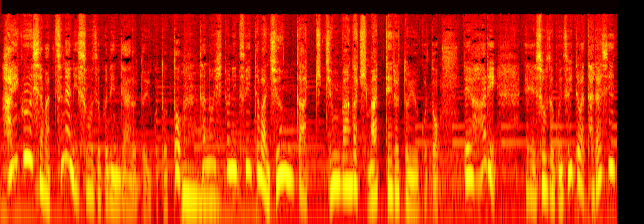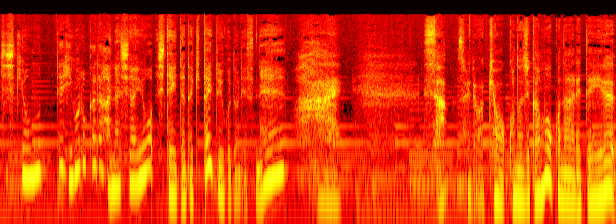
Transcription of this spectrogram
配偶者は常に相続人であるということと、うん、他の人については順が順番が決まっているということ。でやはり、えー、相続については正しい知識を持って日頃から話し合いをしていただきたいということですね。はいさあそれでは今日この時間も行われている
